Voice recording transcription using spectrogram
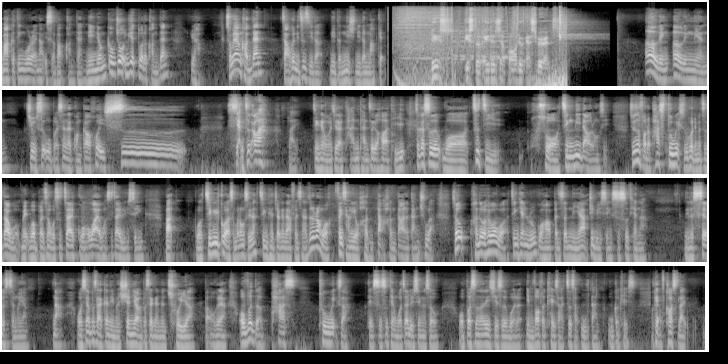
Marketing world right now is about content。你能够做越多的 content 越好。什么样的 content？找回你自己的、你的 niche、你的 market。This is the Agents of Audio Experience. 二零二零年九十五的广告会是想知道吗？来，今天我们就来谈谈这个话题。这个是我自己所经历到的东西，就是 for the past two weeks。如果你们知道我没我本身我是在国外，我是在旅行，but 我经历过了什么东西呢？今天就要跟大家分享，这让我非常有很大很大的感触了。所以很多人会问我，今天如果哈本身你要去旅行十四天啊，你的 sales 怎么样？那我现在不是来跟你们炫耀，不是来跟你们吹啊，把我跟你讲，over the past two weeks 啊，给十四天我在旅行的时候，我 personally 其实我的 involved case 啊，至少五单五个 case。OK，of、course 来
